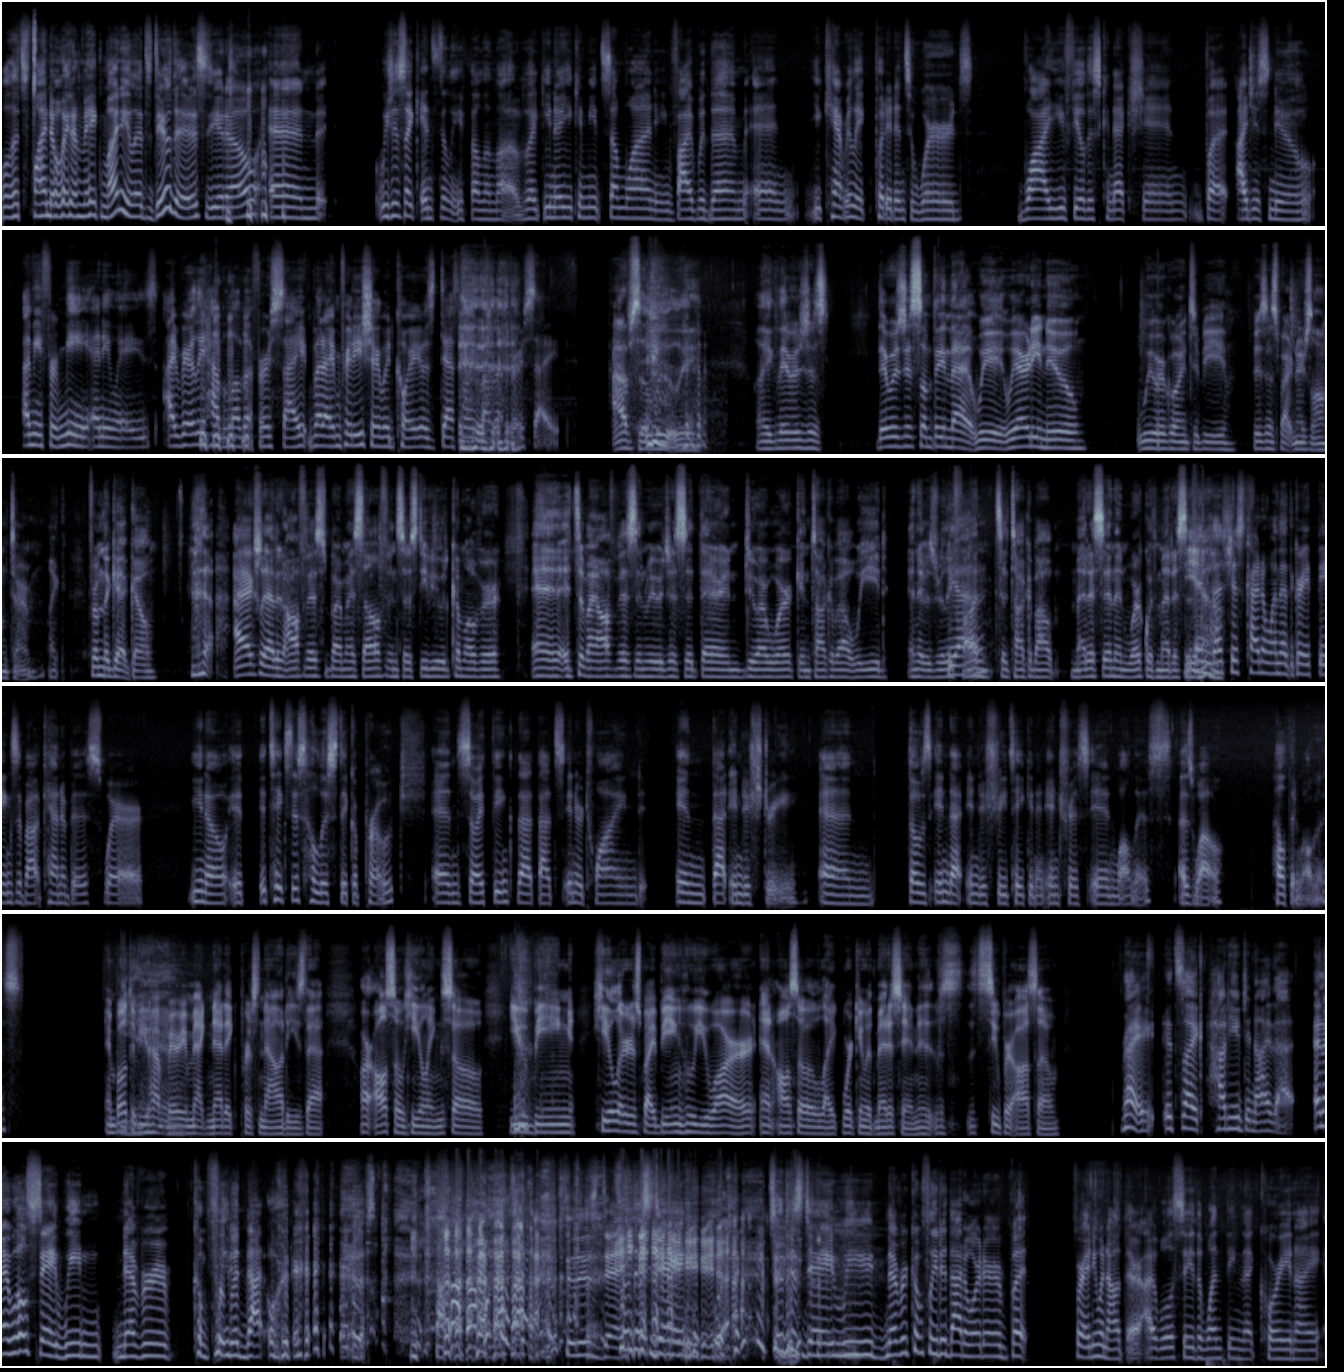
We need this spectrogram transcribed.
well, let's find a way to make money. Let's do this, you know? and we just like instantly fell in love. Like, you know, you can meet someone and you vibe with them and you can't really put it into words why you feel this connection. But I just knew. I mean, for me, anyways, I rarely have love at first sight, but I'm pretty sure with Kori, it was definitely love at first sight. Absolutely. like there was just there was just something that we we already knew we were going to be business partners long term. Like from the get-go. I actually had an office by myself and so Stevie would come over and to my office and we would just sit there and do our work and talk about weed and it was really Yeah. fun to talk about medicine and work with medicine. Yeah. And that's just kind of one of the great things about cannabis where, you know, it, it takes this holistic approach. And so I think that that's intertwined in that industry. And those in that industry taking an interest in wellness as well, health and wellness. And both of you have very magnetic personalities that are also healing. So you being healers by being who you are and also like working with medicine, it was it's super awesome. Right. It's like, how do you deny that? And I will say, we n- never completed that order. to this day. to this day, to this day, we never completed that order. But for anyone out there, I will say the one thing that Kori and I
